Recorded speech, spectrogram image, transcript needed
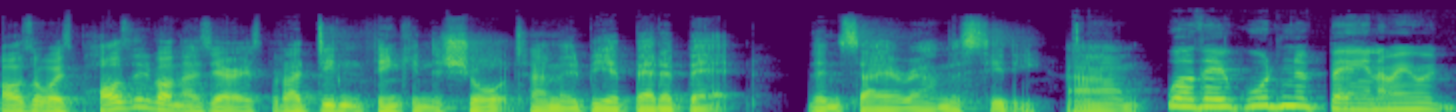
I was always positive on those areas, but I didn't think in the short term it'd be a better bet than say around the city. Um, well, there wouldn't have been. I mean,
